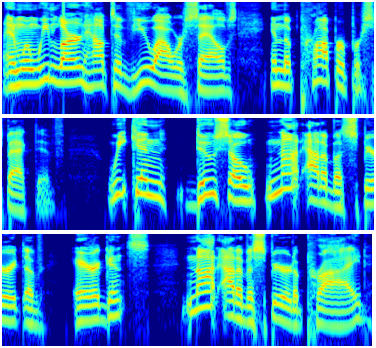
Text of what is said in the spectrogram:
And when we learn how to view ourselves in the proper perspective, we can do so not out of a spirit of arrogance, not out of a spirit of pride,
